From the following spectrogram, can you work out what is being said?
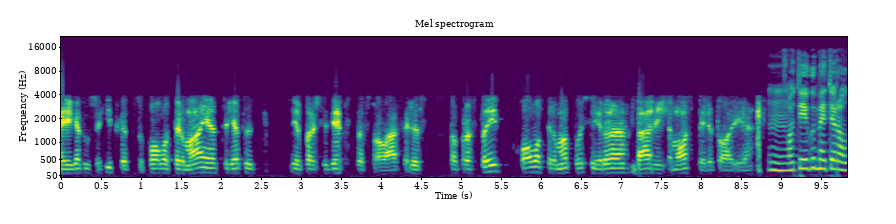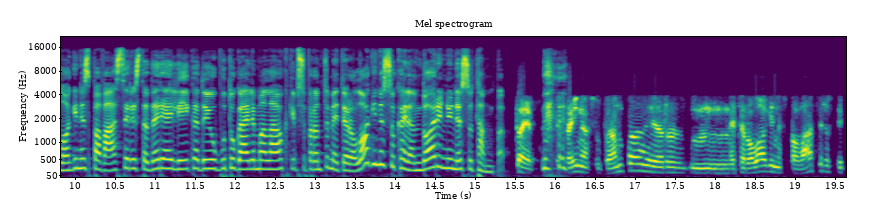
nereikėtų sakyti, kad su kovo pirmąją turėtų ir prasidėti tas pavasaris. Paprastai kovo pirma pusė yra dar žiemos teritorija. Mm, o tai jeigu meteorologinis pavasaris, tada realiai, kada jau būtų galima laukti, kaip suprantu, meteorologinis su kalendoriniu nesutampa. Taip, tikrai nesutampa ir mm, meteorologinis pavasaris, taip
